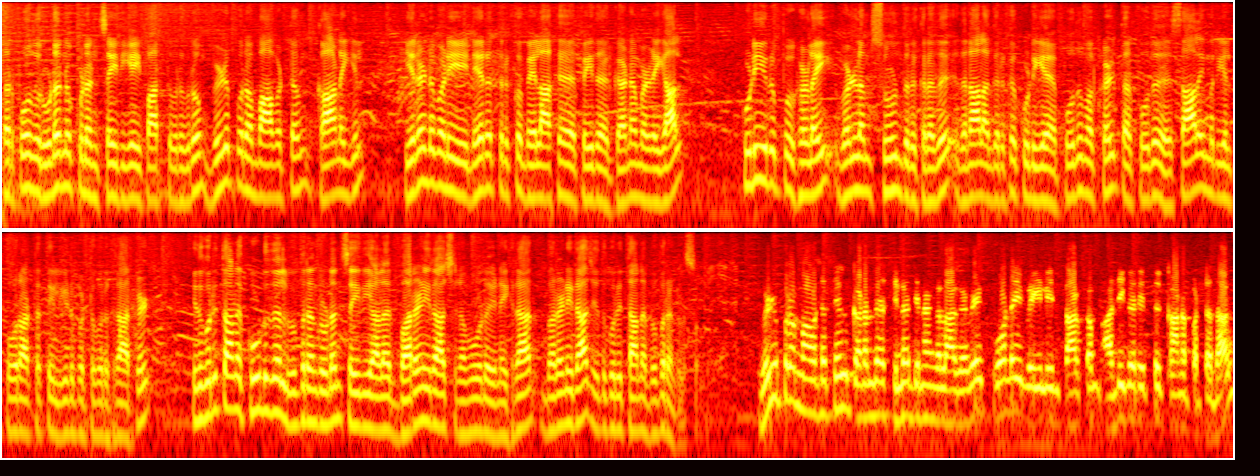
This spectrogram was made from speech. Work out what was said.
தற்போது ஒரு உடனுக்குடன் செய்தியை பார்த்து வருகிறோம். விழுப்புரம் மாவட்டம் காணையில் இரண்டு மணி நேரத்திற்கும் மேலாக பெய்த கனமழையால் குடியிருப்புகளை வெள்ளம் சூழ்ந்திருக்கிறது. இதனால் அங்கு இருக்கக்கூடிய பொதுமக்கள் தற்போது சாலை மறியல் போராட்டத்தில் ஈடுபட்டு வருகிறார்கள். இது குறித்தான கூடுதல் விவரங்களுடன் செய்தியாளர் பரணிராஜ் நம்மோடு இணைகிறார். பரணிராஜ் இது குறித்தான விவரங்கள் சொல்லுங்கள் விழுப்புரம் மாவட்டத்தில் கடந்த சில தினங்களாகவே கோடை வெயிலின் தாக்கம் அதிகரித்து காணப்பட்டதால்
